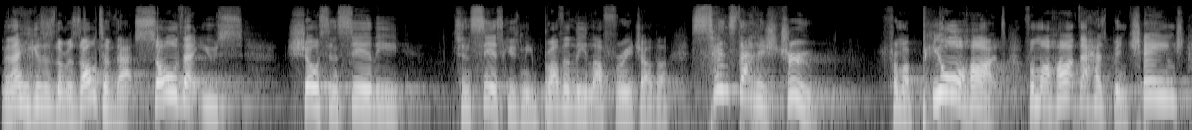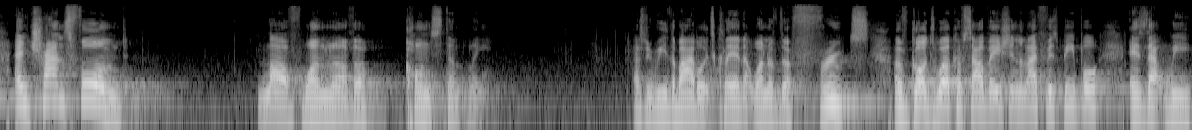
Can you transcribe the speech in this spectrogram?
and now he gives us the result of that, so that you show sincerely, sincere, excuse me, brotherly love for each other. Since that is true, from a pure heart, from a heart that has been changed and transformed. Love one another constantly. As we read the Bible, it's clear that one of the fruits of God's work of salvation in the life of his people is that we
